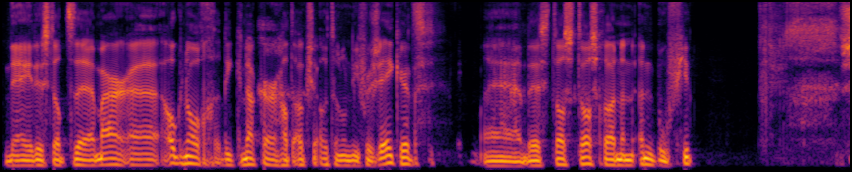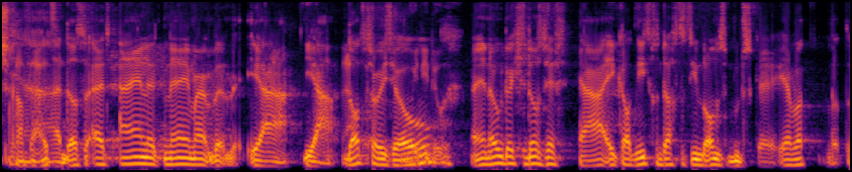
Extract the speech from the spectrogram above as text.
Nee, dus dat. eh, maar eh, ook nog, die knakker had ook zijn auto nog niet verzekerd. Dus het was, het was gewoon een, een boefje. Schaf Ja, uit. dat is uiteindelijk, nee, maar ja, ja, dat sowieso. moet je niet doen. En ook dat je dan zegt, ja, ik had niet gedacht dat iemand anders boetes kreeg. Ja, wat, wat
